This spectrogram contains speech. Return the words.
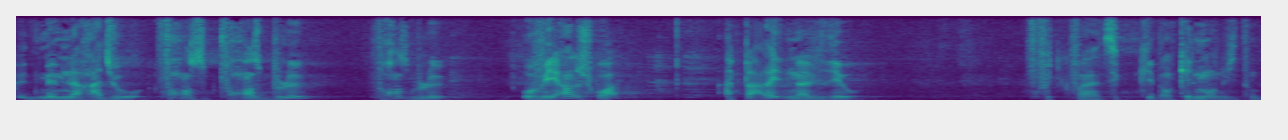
Même la radio, France, France Bleu, France Bleu, Auvergne, je crois, a parlé de ma vidéo. dans quel monde vit-on?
